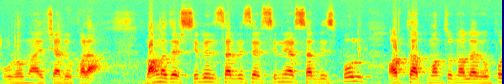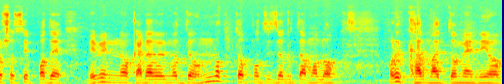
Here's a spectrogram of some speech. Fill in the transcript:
পুনরায় চালু করা। বাংলাদেশ সিভিল সার্ভিসের সিনিয়র সার্ভিস পুল, অর্থাৎ মন্ত্রণালয়ের উপসচিব পদে বিভিন্ন ক্যাডারের মধ্যে উন্মুক্ত প্রতিযোগিতামূলক পরীক্ষার মাধ্যমে নিয়োগ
